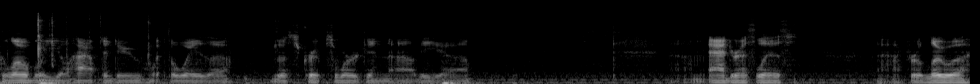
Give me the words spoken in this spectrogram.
globally you'll have to do with the way the, the scripts work in uh, the uh, um, address list uh, for Lua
